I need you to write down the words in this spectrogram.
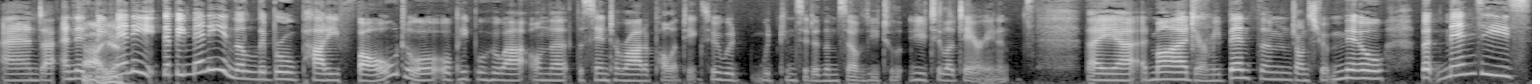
and uh, and there'd ah, be yeah. many there'd be many in the Liberal Party fold, or, or people who are on the, the centre right of politics who would, would consider themselves util, utilitarians. They uh, admire Jeremy Bentham, John Stuart Mill, but Menzies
